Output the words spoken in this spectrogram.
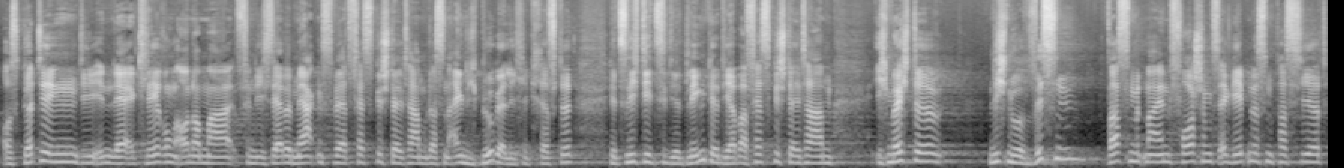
aus Göttingen, die in der Erklärung auch nochmal, finde ich, sehr bemerkenswert festgestellt haben, und das sind eigentlich bürgerliche Kräfte, jetzt nicht dezidiert Linke, die aber festgestellt haben, ich möchte nicht nur wissen, was mit meinen Forschungsergebnissen passiert,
